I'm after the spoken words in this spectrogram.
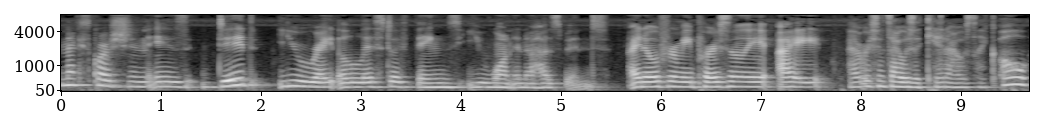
Next question is Did you write a list of things you want in a husband? I know for me personally, I ever since I was a kid, I was like, oh,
